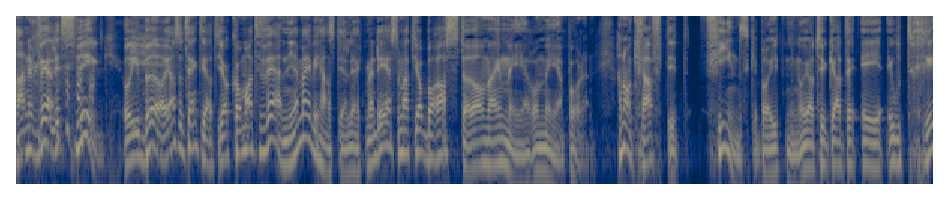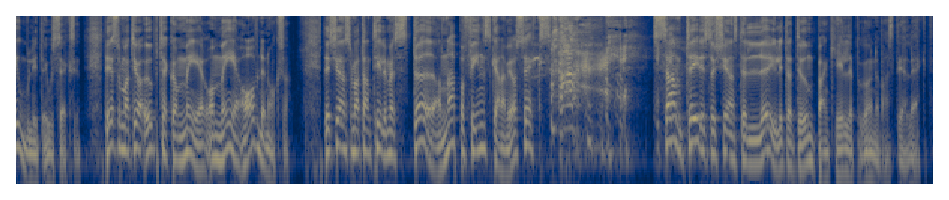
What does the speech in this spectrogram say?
Han är väldigt snygg och i början så tänkte jag att jag kommer att vänja mig vid hans dialekt men det är som att jag bara stör mig mer och mer på den. Han har en kraftigt finsk brytning och jag tycker att det är otroligt osexigt. Det är som att jag upptäcker mer och mer av den också. Det känns som att han till och med stönar på finska när vi har sex. Samtidigt så känns det löjligt att dumpa en kille på grund av hans dialekt.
